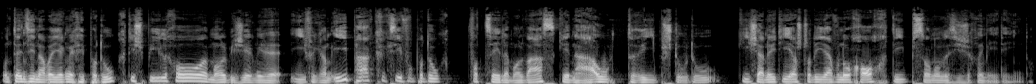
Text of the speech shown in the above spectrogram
Und dann sind aber irgendwelche Produkte ins Spiel gekommen. Mal bist du irgendwie eifrig am Einpacken von Produkten. Erzähl mal, was genau treibst du? Du gibst ja nicht in erster Linie einfach nur Kochtipps, sondern es ist ein bisschen mehr dahinter.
